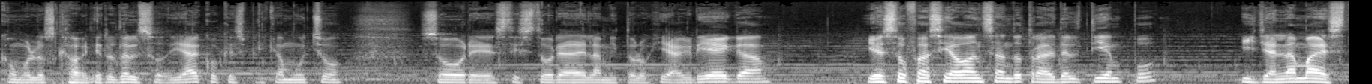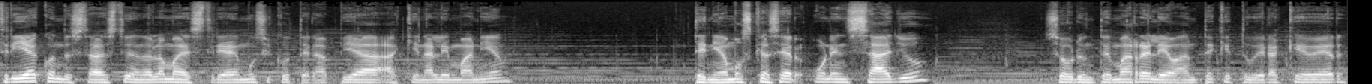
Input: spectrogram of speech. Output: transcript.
como Los Caballeros del Zodiaco, que explica mucho sobre esta historia de la mitología griega. Y esto fue así avanzando a través del tiempo. Y ya en la maestría, cuando estaba estudiando la maestría de musicoterapia aquí en Alemania, teníamos que hacer un ensayo sobre un tema relevante que tuviera que ver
